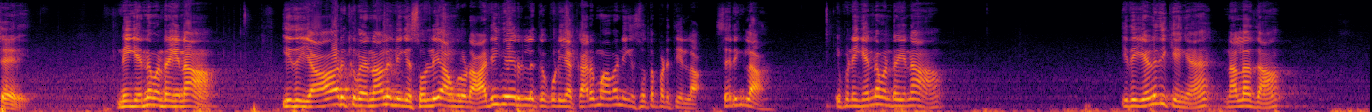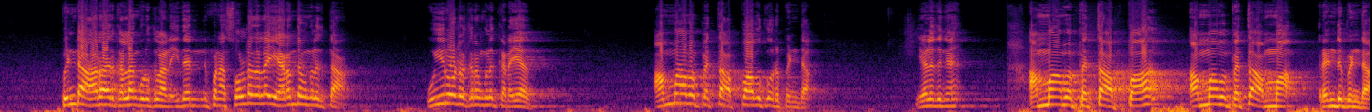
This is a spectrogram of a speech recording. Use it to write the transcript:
சரி. நீங்கள் என்ன பண்ணுறீங்கன்னா இது யாருக்கு வேணாலும் நீங்கள் சொல்லி அவங்களோட அடிவேரில் இருக்கக்கூடிய கருமாவை நீங்கள் சுத்தப்படுத்திடலாம். சரிங்களா? இப்போ நீங்கள் என்ன பண்ணுறீங்கன்னா இதை எழுதிக்கிங்க நல்லது தான் பிண்ட ஆறாருக்கெல்லாம் கொடுக்கலாம். இதை இப்போ நான் சொல்கிறதெல்லாம் இறந்தவங்களுக்கு தான். உயிரோடு இருக்கிறவங்களுக்கு கிடையாது. அம்மாவை பெத்த அப்பாவுக்கு ஒரு பிண்டம் எழுதுங்க. அம்மாவை பெத்த அப்பா அம்மாவை பெத்த அம்மா ரெண்டு பிண்டா.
